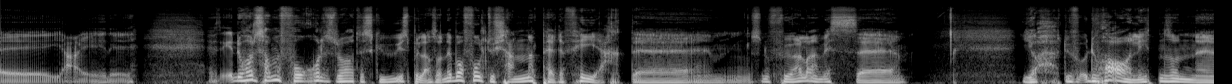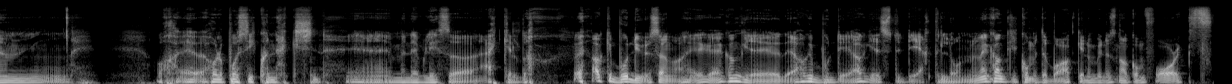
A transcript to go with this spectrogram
ja det du har det samme forholdet som du har til skuespillere. Sånn. Det er bare folk du kjenner perifert, eh, så du føler en viss eh, Ja, du, du, har en liten sånn eh, åh, Jeg holder på å si connection, eh, men det blir så ekkelt. Jeg har ikke bodd i USA engang. Jeg, jeg, jeg, har ikke studert i London. Jeg kan ikke komme tilbake og begynne å snakke om forks.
